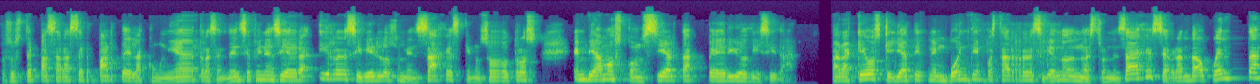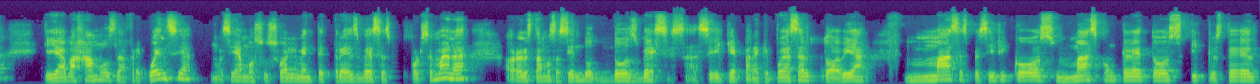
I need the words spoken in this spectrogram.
pues usted pasará a ser parte de la comunidad de trascendencia financiera y recibir los mensajes que nosotros enviamos con cierta periodicidad. Para aquellos que ya tienen buen tiempo estar recibiendo nuestros mensajes, se habrán dado cuenta que ya bajamos la frecuencia, lo hacíamos usualmente tres veces por semana, ahora lo estamos haciendo dos veces, así que para que pueda ser todavía más específicos, más concretos y que usted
